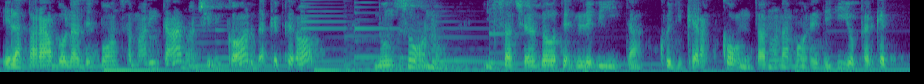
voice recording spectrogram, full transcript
E la parabola del buon samaritano ci ricorda che però non sono il sacerdote e il levita quelli che raccontano l'amore di Dio, perché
